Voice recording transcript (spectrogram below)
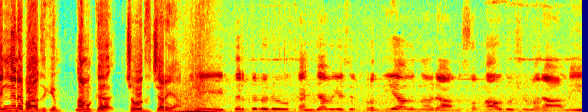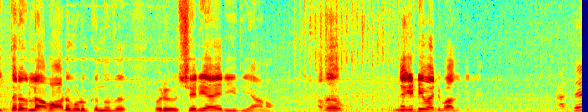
എങ്ങനെ ബാധിക്കും? നമുക്ക് ചോദിച്ചറിയാം. ഈ ഇത്തരത്തിലൊരു കഞ്ചാവ് കേസിൽ പ്രതിയാകുന്ന ഒരാൾ സ്വഭാവ ദോഷമുള്ള ഒരാളിന് ഇത്തരത്തിലുള്ള അവാർഡ് കൊടുക്കുന്നത് ഒരു ശരിയായ രീതിയാണോ? അത് നെഗറ്റീവായിട്ട് ബാധിക്കില്ലേ? അത്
